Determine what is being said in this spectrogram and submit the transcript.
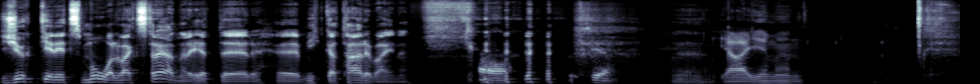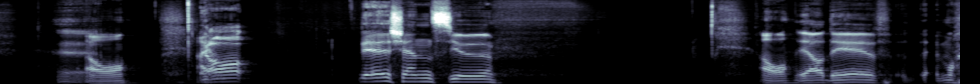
Jukkerits målvaktstränare heter eh, Mika Tarvainen. Ja, det ser jag. Jajamän. Eh, Ja. ja, Det känns ju... Ja, ja det är...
